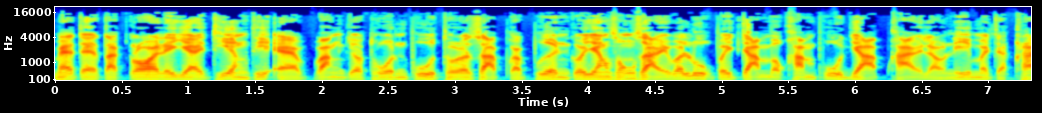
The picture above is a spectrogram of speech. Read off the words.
แม้แต่ตะกรอยและยายเที่ยงที่แอบฟังเจ้าโทนพูดโทรศัพท์กับเพื่อนก็ยังสงสัยว่าลูกไปจำเอาคำพูดหยาบคายเหล่านี้มาจากใคร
